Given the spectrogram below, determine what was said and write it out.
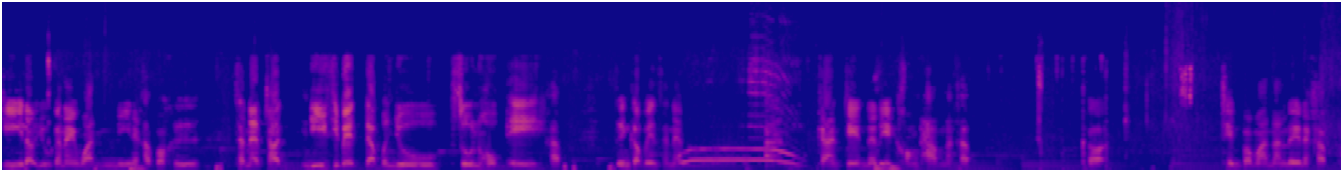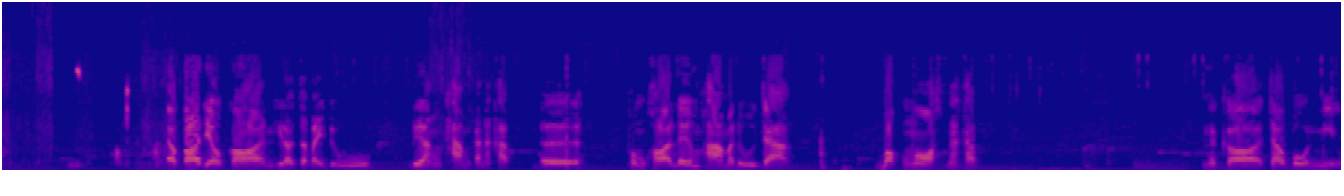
ที่เราอยู่กันในวันนี้นะครับ ก็คือ Snapshot 21W06A ครับ ซึ่งก็เป็น Snap การการเจนเนเรตของถ้ำนะครับ ก็เช่นประมาณนั้นเลยนะครับ แล้วก็เดี๋ยวก่อนที่เราจะไปดูเรื่องถ้ำกันนะครับ เออผมขอเริ่มพามาดูจาก บล็อกมอสนะครับ แล้วก็เจ้าโบนมิว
